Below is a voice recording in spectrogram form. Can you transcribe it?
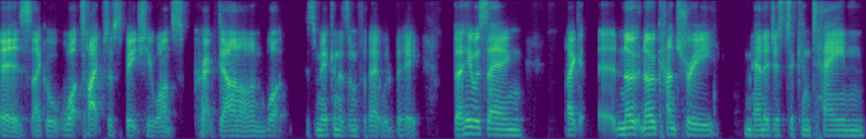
is, like what types of speech he wants cracked down on and what his mechanism for that would be. But he was saying like uh, no no country manages to contain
